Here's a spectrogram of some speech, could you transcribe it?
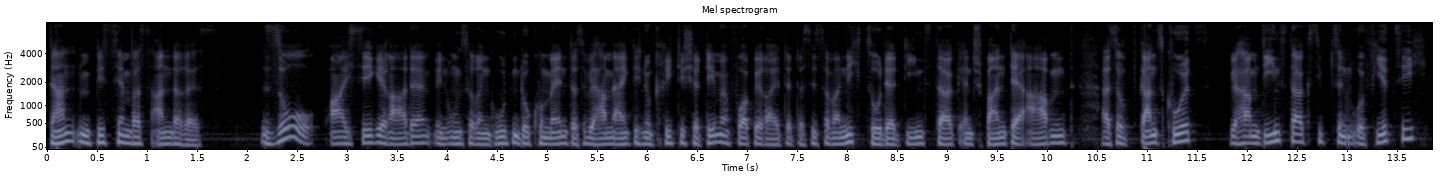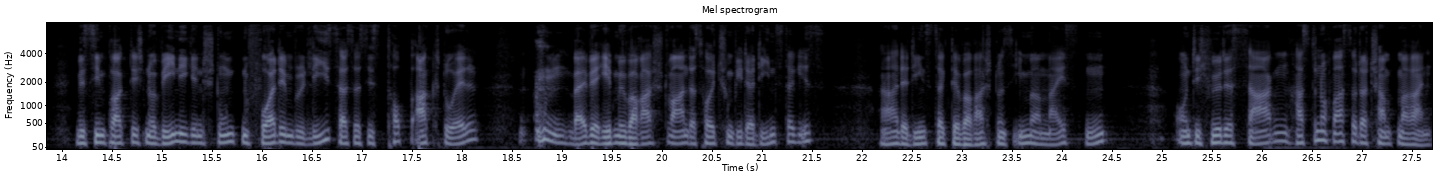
dann ein bisschen was anderes. So, ah, ich sehe gerade in unserem guten Dokument, also wir haben eigentlich nur kritische Themen vorbereitet. Das ist aber nicht so der Dienstag entspannte Abend. Also ganz kurz, wir haben Dienstag 17.40 Uhr. Wir sind praktisch nur wenigen Stunden vor dem Release, also es ist top aktuell, weil wir eben überrascht waren, dass heute schon wieder Dienstag ist. Ja, der Dienstag, der überrascht uns immer am meisten. Und ich würde sagen, hast du noch was oder jump mal rein?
